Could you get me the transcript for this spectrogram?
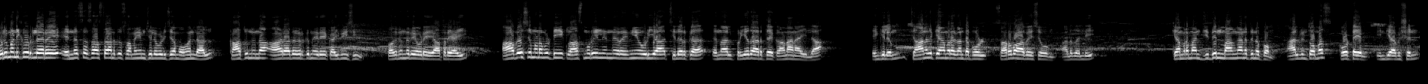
ഒരു മണിക്കൂറിലേറെ എൻ എസ് എസ് ആസ്ഥാനത്തു സമയം ചെലവഴിച്ച മോഹൻലാൽ കാത്തുനിന്ന ആരാധകർക്ക് നേരെ കൈവീശി പതിനൊന്നരയോടെ യാത്രയായി. ആവേശമണമുട്ടി ക്ലാസ് മുറിയിൽ നിന്ന് ഇറങ്ങിയോടിയ ചിലർക്ക് എന്നാൽ പ്രിയതാരത്തെ കാണാനായില്ല. എങ്കിലും ചാനൽ ക്യാമറ കണ്ടപ്പോൾ സർവാവേശവും അലതല്ലി. ക്യാമറമാൻ ജിതിൻ മാങ്ങാനത്തിനൊപ്പം Alvin Thomas Kottayam India vision.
